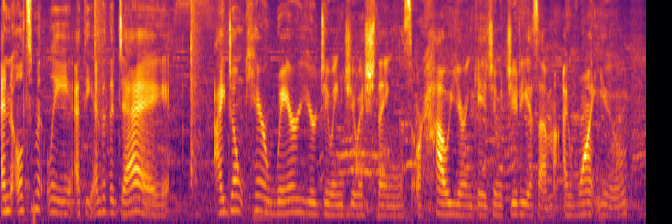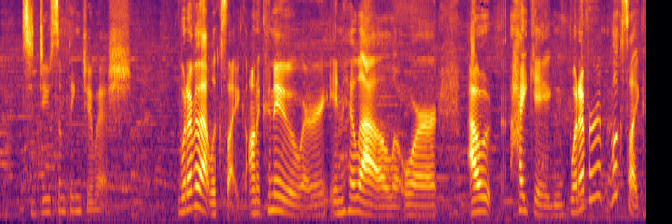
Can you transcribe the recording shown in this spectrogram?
And ultimately, at the end of the day, I don't care where you're doing Jewish things or how you're engaging with Judaism. I want you to do something Jewish. Whatever that looks like, on a canoe or in Hillel or out hiking, whatever it looks like.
